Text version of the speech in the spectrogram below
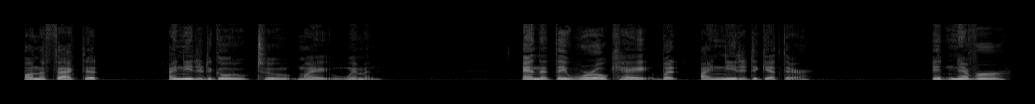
on the fact that I needed to go to my women and that they were okay, but I needed to get there. It never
